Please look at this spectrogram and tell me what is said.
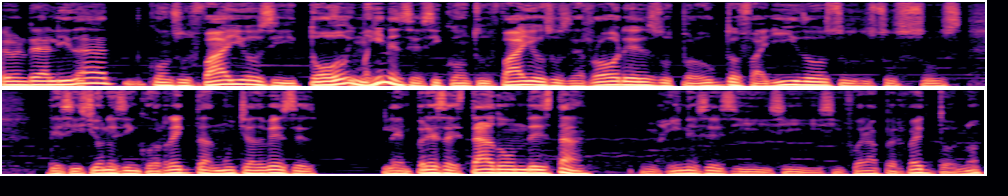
Pero en realidad, con sus fallos y todo, imagínense, si con sus fallos, sus errores, sus productos fallidos, sus, decisiones incorrectas, muchas veces la empresa está donde está. Imagínense si, si, si fuera perfecto, ¿no?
